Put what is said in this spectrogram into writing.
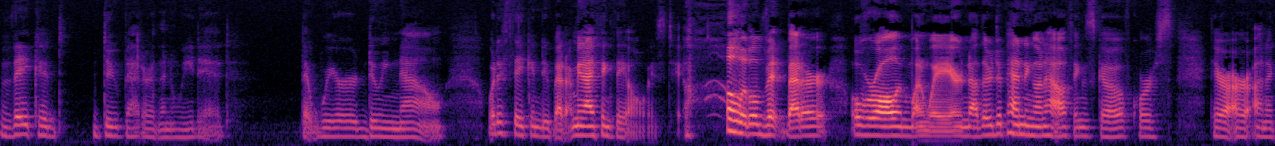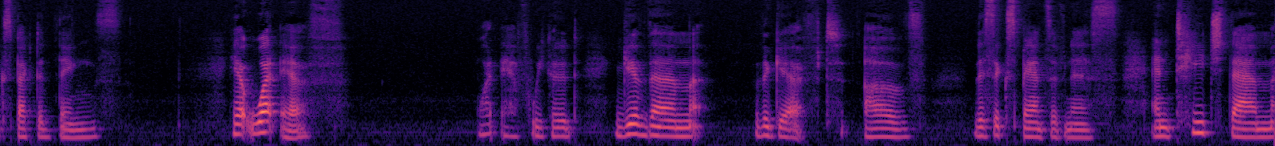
they could do better than we did, that we're doing now? What if they can do better? I mean, I think they always do a little bit better overall in one way or another, depending on how things go. Of course, there are unexpected things. Yet, what if, what if we could give them the gift of this expansiveness and teach them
